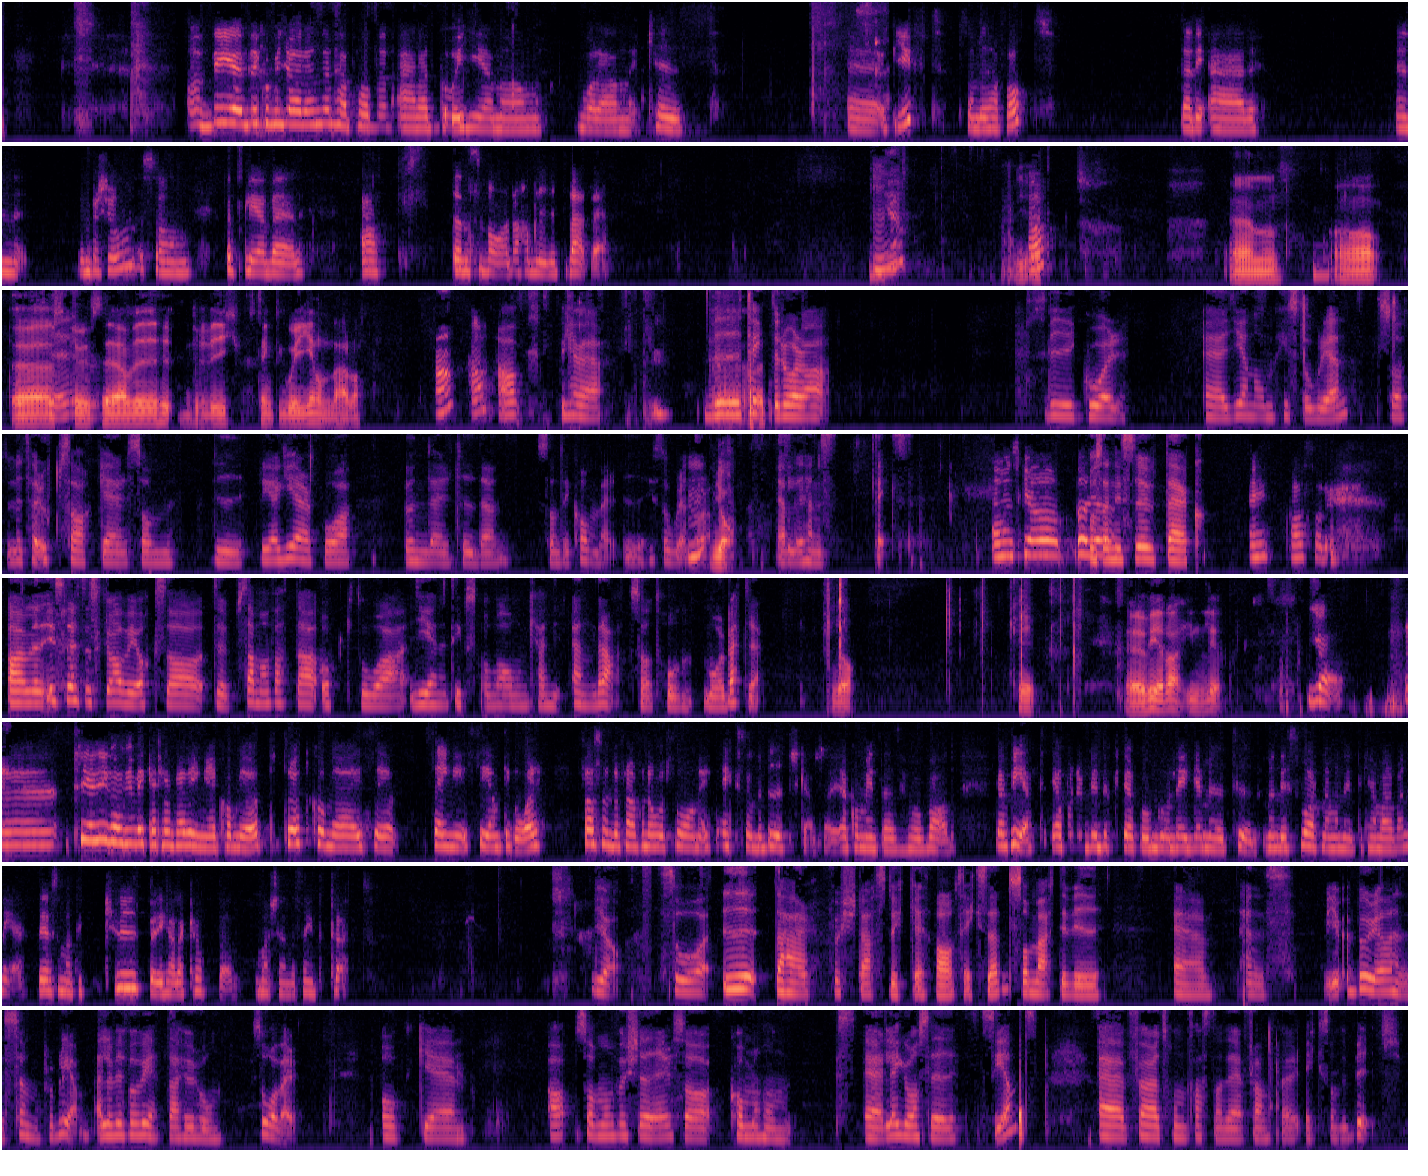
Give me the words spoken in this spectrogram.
Och det vi kommer göra i den här podden är att gå igenom våran case eh, uppgift som vi har fått. Där det är en, en person som upplever att dens vardag har blivit värre. mm. Ja. Ja. Ehm, ja. Eh, ska vi säga vi, hur vi tänkte gå igenom det här då? Ja, det kan vi göra. Vi tänkte då, då vi går eh, genom historien så att vi tar upp saker som vi reagerar på under tiden som det kommer i historien. Då, då. Ja. Eller i hennes text. Ja, men ska jag börja? Och sen i slutet Nej, ja, sorry. Ja, men i slutet ska vi också typ sammanfatta och då ge henne tips på vad hon kan ändra så att hon mår bättre. Ja. Okej. Eh, Vera, inled. Ja. Eh, tredje gången väckarklockan ringer kommer jag upp. Trött kom jag i se- säng sent igår. Fastnade framför något fånigt. Ex on the beach kanske. Jag kommer inte ens ihåg vad. Jag vet, jag borde bli duktigare på att gå och lägga mig i tid. Men det är svårt när man inte kan varva ner. Det är som att det kryper i hela kroppen och man känner sig inte trött. Ja, så i det här första stycket av texten så möter vi eh, hennes, vi börjar med hennes sömnproblem. Eller vi får veta hur hon sover. Och eh, ja, som hon först säger så kommer hon, eh, lägger hon sig sent. Eh, för att hon fastnade framför Ex on the beach.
